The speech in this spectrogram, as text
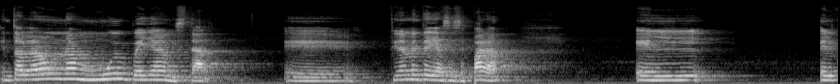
Entablaron una muy bella amistad. Eh, finalmente ella se separa. Él, él,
